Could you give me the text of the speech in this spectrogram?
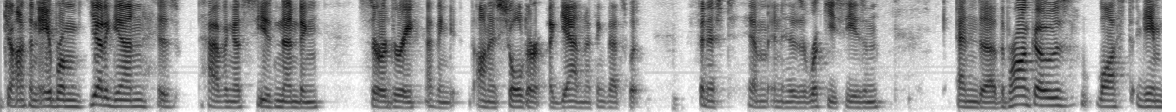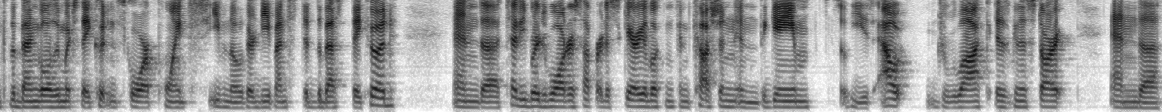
Johnathan Abram, yet again, is having a season ending surgery, I think, on his shoulder again. I think that's what finished him in his rookie season. And uh, the Broncos lost a game to the Bengals in which they couldn't score points, even though their defense did the best they could. And uh, Teddy Bridgewater suffered a scary looking concussion in the game, so he's out. Drew Lock is going to start. And uh,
